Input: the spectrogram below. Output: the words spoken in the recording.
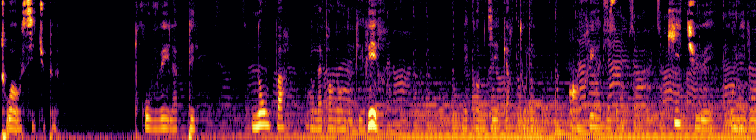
Toi aussi tu peux trouver la paix, non pas en attendant de guérir, mais comme dit Eckhart Tolle, en réalisant qui tu es au niveau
